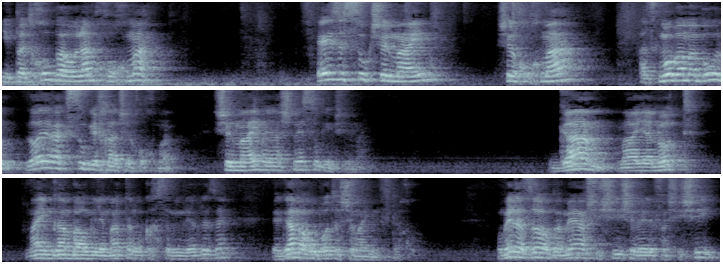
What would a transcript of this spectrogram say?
ייפתחו בעולם חוכמה. איזה סוג של מים, של חוכמה? אז כמו במבול, לא היה רק סוג אחד של חוכמה, של מים, היה שני סוגים של מים. גם מעיינות, מים גם באו מלמטה, לא כך שמים לב לזה, וגם ארובות השמיים נפתחו. אומר הזוהר במאה השישי של אלף השישי,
